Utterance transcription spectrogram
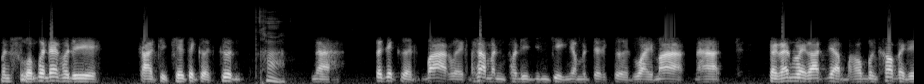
มันสวมกันได้พอดี การติดเชื้อจะเกิดขึ้นค่ะนะก็จะเกิดมากเลย ถ้ามันพอดีจริงๆเนี่ยมันจะเกิดไวมากนะฮะดังนั้นไวรัสเนี่ยพอมันเข้าไปใน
